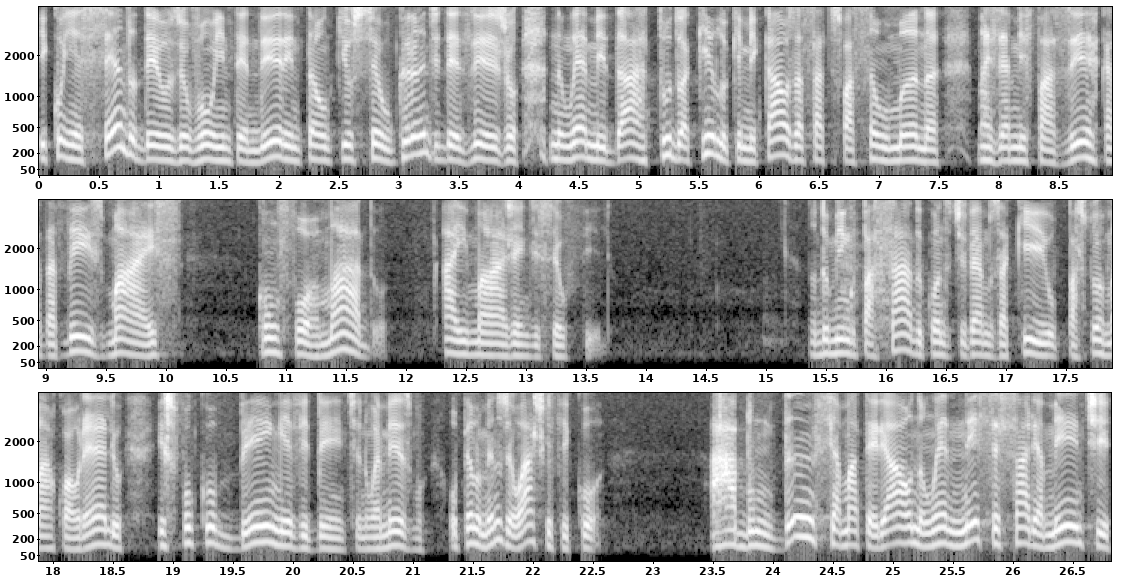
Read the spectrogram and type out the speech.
E conhecendo Deus, eu vou entender então que o seu grande desejo não é me dar tudo aquilo que me causa satisfação humana, mas é me fazer cada vez mais conformado à imagem de seu filho. No domingo passado, quando tivemos aqui o pastor Marco Aurélio, isso ficou bem evidente, não é mesmo? Ou pelo menos eu acho que ficou. A abundância material não é necessariamente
